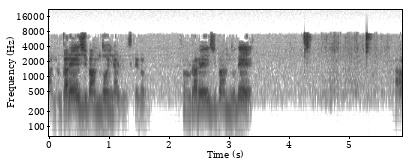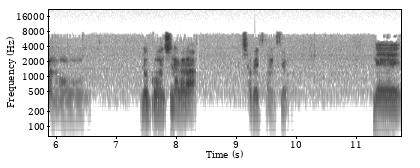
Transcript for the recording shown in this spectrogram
あの、 GarageBand になるんですけど、その GarageBand で、あのー、録音しながら喋ってたんですよ。で、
